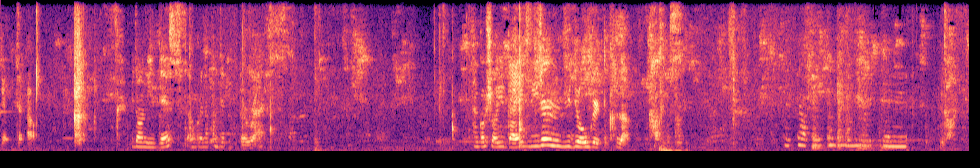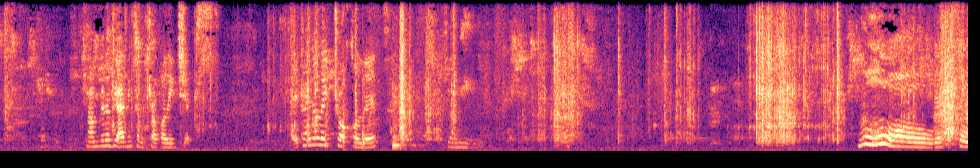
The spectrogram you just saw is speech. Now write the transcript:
Get to L. We don't need this. I'm gonna put it the rest. I'm gonna show you guys. These are yogurt club cups. Mm. Now I'm gonna be adding some chocolate chips. I kind of like chocolate. Yummy. Whoa, that's so.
